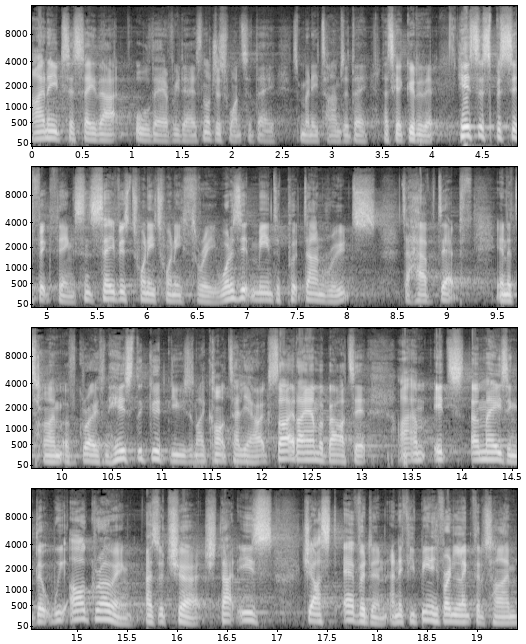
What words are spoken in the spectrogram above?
I need to say that all day, every day. It's not just once a day, it's many times a day. Let's get good at it. Here's the specific thing St. Saviour's 2023. What does it mean to put down roots, to have depth in a time of growth? And here's the good news, and I can't tell you how excited I am about it. Am, it's amazing that we are growing as a church. That is just evident. And if you've been here for any length of time,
